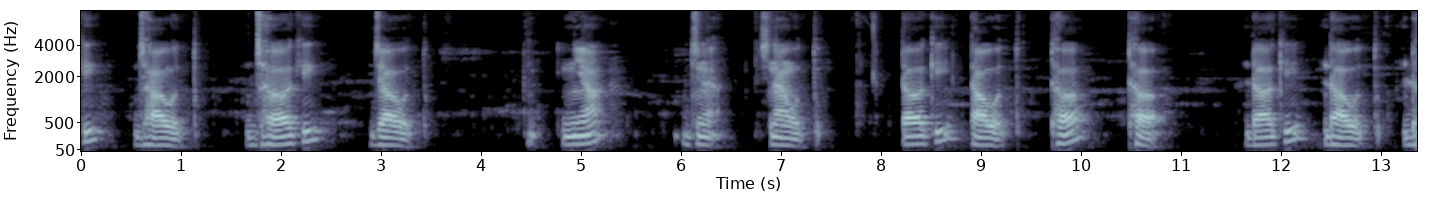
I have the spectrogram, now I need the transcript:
की झावत। झ की जाओत न्या ज्ञाओत ट की ठाओत ठ ठ। ड की ढाओत ढ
